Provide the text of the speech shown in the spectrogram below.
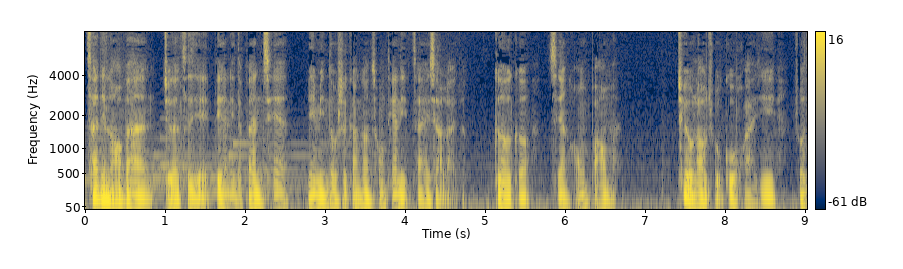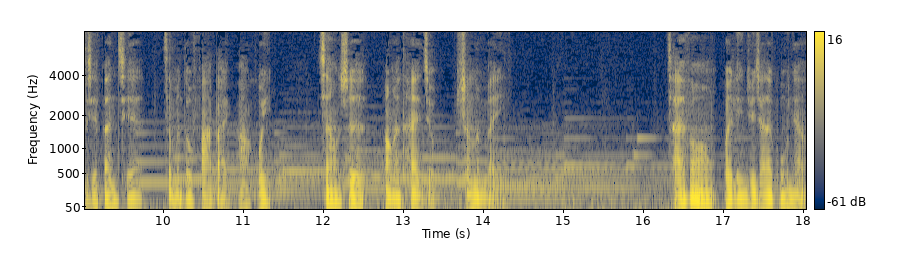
菜店老板觉得自己店里的番茄明明都是刚刚从田里摘下来的，个个鲜红饱满，却有老主顾怀疑说这些番茄怎么都发白发灰，像是放了太久生了霉。裁缝为邻居家的姑娘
